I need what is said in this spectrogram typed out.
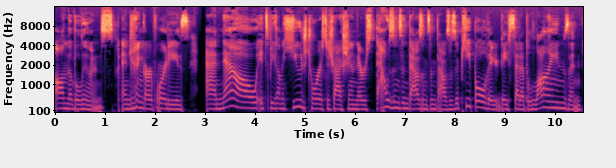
on the balloons and drink our 40s. And now it's become a huge tourist attraction. There's thousands and thousands and thousands of people. They, they set up lines and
